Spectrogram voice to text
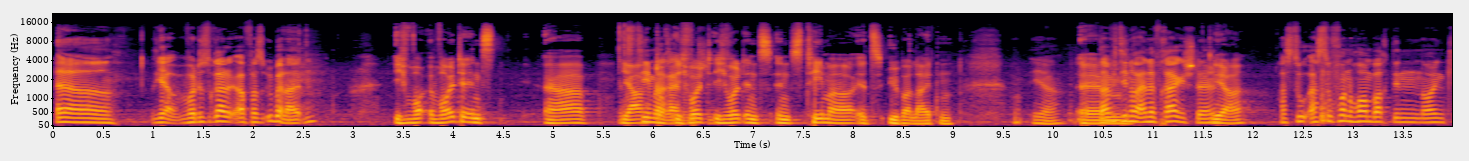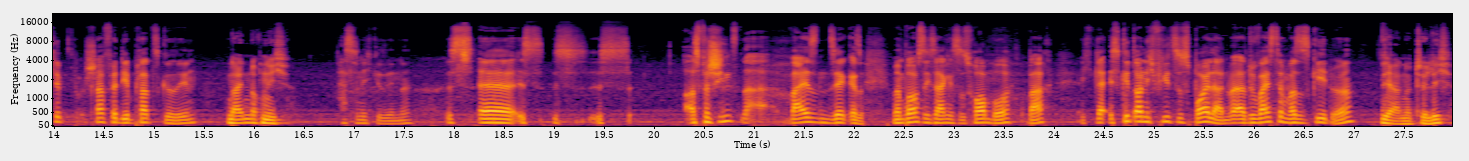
Äh, ja, wolltest du gerade auf was überleiten? ich wo wollte ins, ja, Ins ja, Thema doch, ich wollte ich wollt ins, ins Thema jetzt überleiten. Ja. Ähm, Darf ich dir noch eine Frage stellen? Ja, Hast du, hast du von Hornbach den neuen Clip Schaffe dir Platz gesehen? nein, noch nicht. Hast du nicht gesehen, ne? Ist, äh, ist, ist, ist aus verschiedensten Weisen sehr. Also, man braucht nicht sagen, es ist Hornbach. Ich, es gibt auch nicht viel zu spoilern. weil Du weißt ja, um was es geht, oder? Ja, natürlich.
